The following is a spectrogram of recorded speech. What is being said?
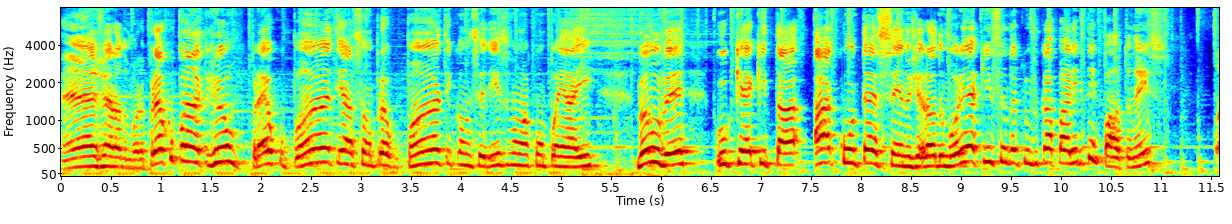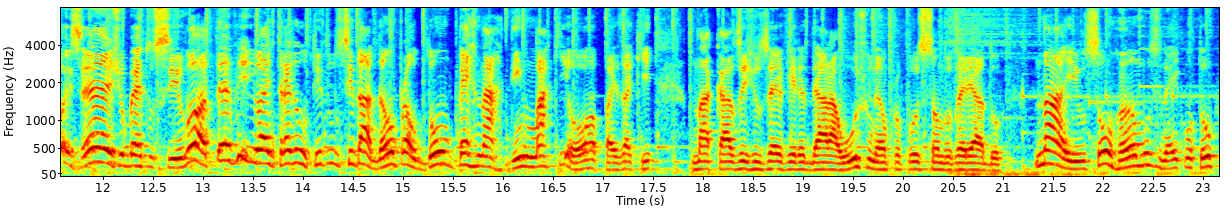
É, Geraldo Moura, preocupante, viu? Preocupante, ação preocupante, como você disse, vamos acompanhar aí. Vamos ver o que é que tá acontecendo, Geraldo Moura. E aqui em Santa Cruz do Caparibe tem pauta, não é isso? Pois é, Gilberto Silva. Ó, teve a entrega do título cidadão para o Dom Bernardino Marquior, rapaz, aqui na casa de José Vieira de Araújo, né? Uma proposição do vereador Nailson Ramos, né? E contou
